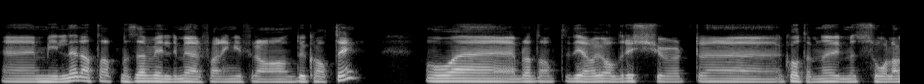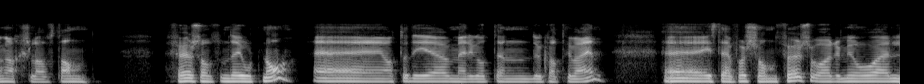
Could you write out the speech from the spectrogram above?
Eh, Miller har tatt med seg veldig mye erfaring fra Ducati. Og eh, blant annet, de har jo aldri kjørt eh, KTM-ene med så lang aksjeavstand før, sånn som det er gjort nå. Eh, at de har mer gått enn Ducati-veien. Eh, I stedet for sånn før, så var de jo eh,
